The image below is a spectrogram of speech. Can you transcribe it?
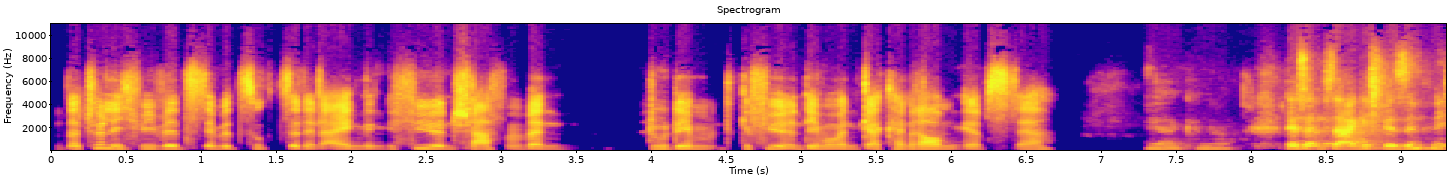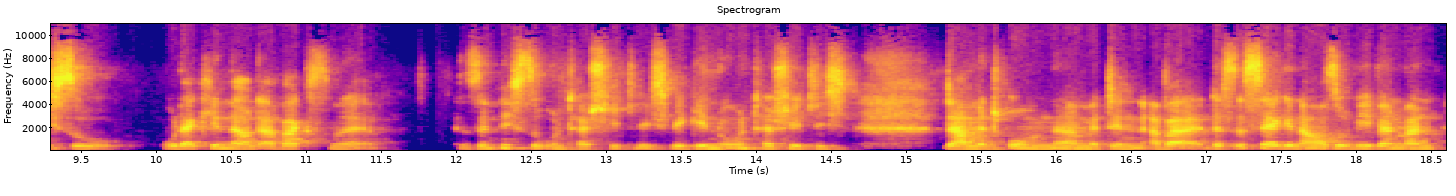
natürlich, wie willst du den Bezug zu den eigenen Gefühlen schaffen, wenn du dem Gefühl in dem Moment gar keinen Raum gibst, ja. Ja, genau. Deshalb sage ich, wir sind nicht so, oder Kinder und Erwachsene sind nicht so unterschiedlich. Wir gehen nur unterschiedlich damit um. Ne? Mit den, aber das ist ja genauso wie wenn man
